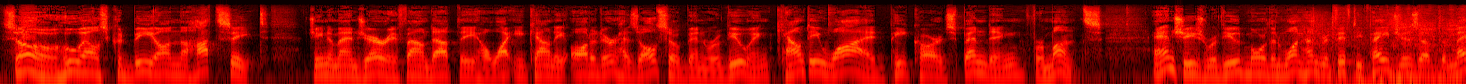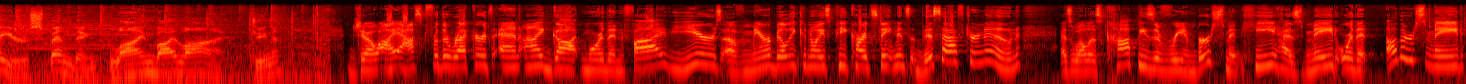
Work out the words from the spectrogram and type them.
So, who else could be on the hot seat? Gina Mangieri found out the Hawaii County Auditor has also been reviewing county-wide P-card spending for months. And she's reviewed more than 150 pages of the mayor's spending line by line. Gina? Joe, I asked for the records and I got more than five years of Mayor Billy Kenoi's P-card statements this afternoon, as well as copies of reimbursement he has made or that others made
